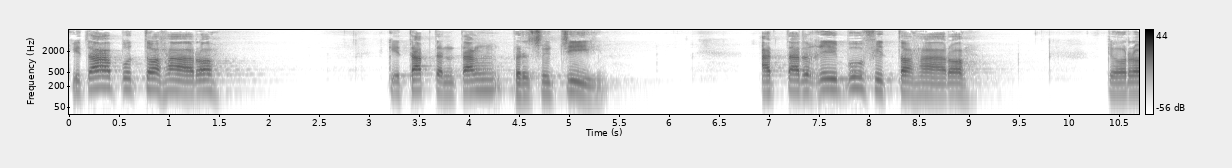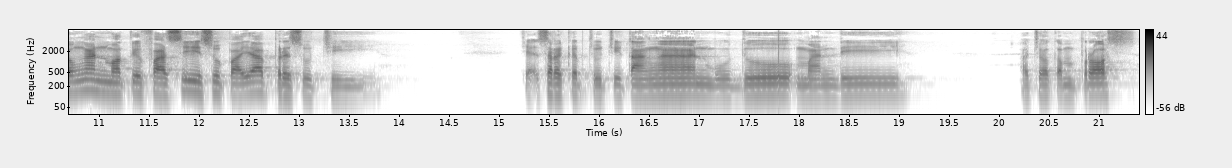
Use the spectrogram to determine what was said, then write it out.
Kita butuh haroh kitab tentang bersuci. At-targhibu fit. Dorongan motivasi supaya bersuci. Cek sergap cuci tangan, wudhu, mandi, ojo kempros.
